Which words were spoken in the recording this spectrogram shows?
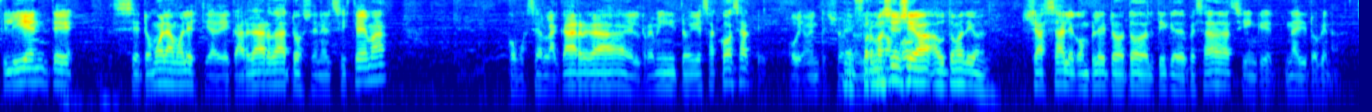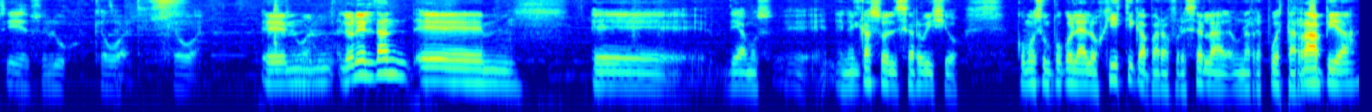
cliente se tomó la molestia de cargar datos en el sistema, como hacer la carga, el remito y esas cosas, que obviamente yo La no información conozco, llega automáticamente. ya sale completo todo el ticket de pesada sin que nadie toque nada. Sí, es un lujo, qué bueno, qué bueno. Eh, Qué bueno. Leonel Dan, eh, eh, digamos, eh, en el caso del servicio, ¿cómo es un poco la logística para ofrecer la- una respuesta rápida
